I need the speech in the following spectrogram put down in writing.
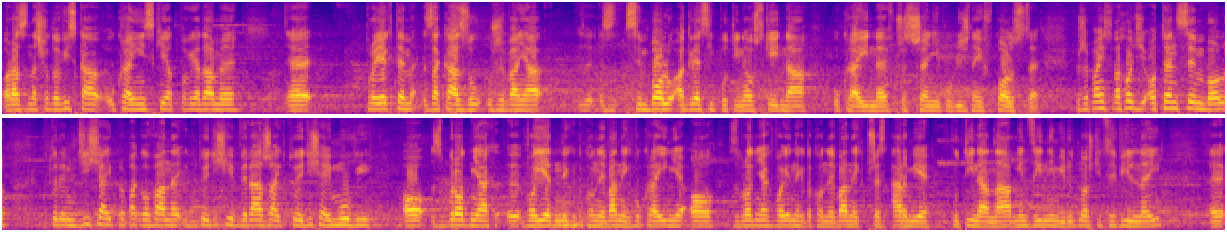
oraz na środowiska ukraińskie odpowiadamy e, projektem zakazu używania symbolu agresji putinowskiej na Ukrainę w przestrzeni publicznej w Polsce. Proszę Państwa, chodzi o ten symbol, którym dzisiaj propagowane i który dzisiaj wyraża i który dzisiaj mówi o zbrodniach y, wojennych dokonywanych w Ukrainie, o zbrodniach wojennych dokonywanych przez armię Putina na innymi ludności cywilnej, e,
